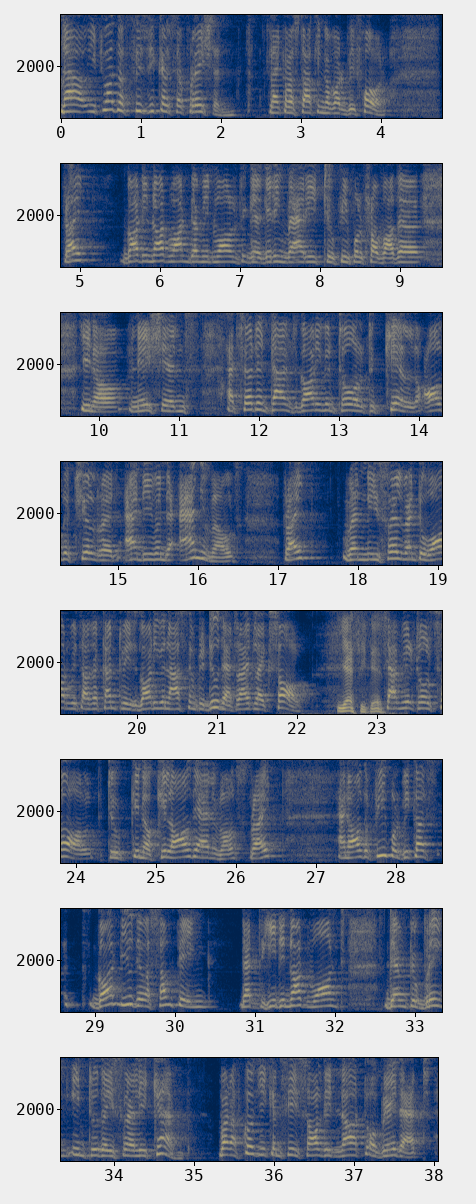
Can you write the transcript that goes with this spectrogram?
Now, it was a physical separation, like I was talking about before, right? God did not want them involved in getting married to people from other, you know, nations. At certain times, God even told to kill all the children and even the animals, right? When Israel went to war with other countries, God even asked them to do that, right? Like Saul. Yes, he did. Samuel told Saul to, you know, kill all the animals, right? And all the people because God knew there was something that he did not want them to bring into the Israeli camp. But of course, you can see Saul did not obey that,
